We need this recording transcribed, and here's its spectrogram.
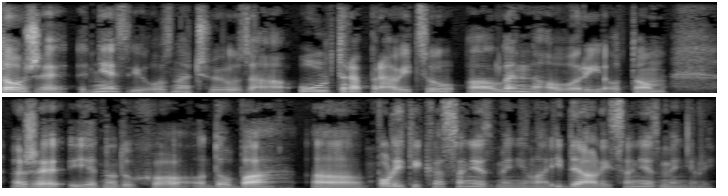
to, že dnes ju označujú za ultrapravicu, len hovorí o tom, že jednoducho doba, politika sa nezmenila, ideály sa nezmenili.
